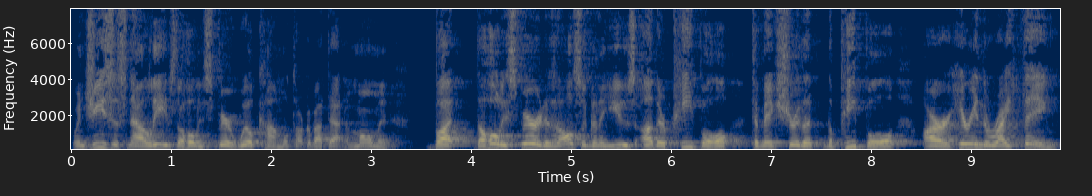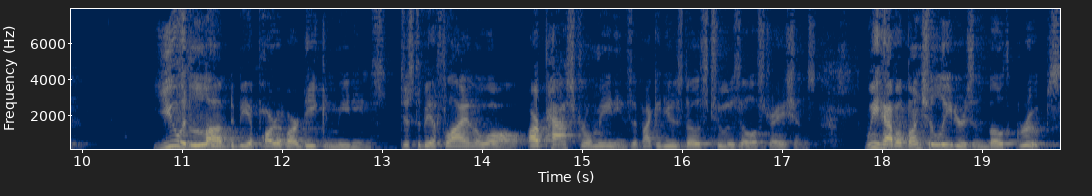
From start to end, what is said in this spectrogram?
When Jesus now leaves, the Holy Spirit will come. We'll talk about that in a moment. But the Holy Spirit is also going to use other people to make sure that the people are hearing the right thing. You would love to be a part of our deacon meetings, just to be a fly in the wall. Our pastoral meetings, if I could use those two as illustrations. We have a bunch of leaders in both groups,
